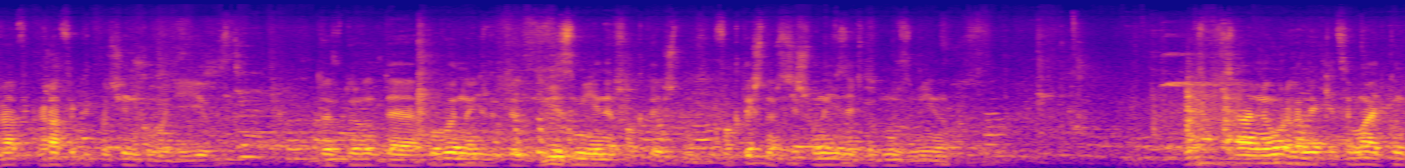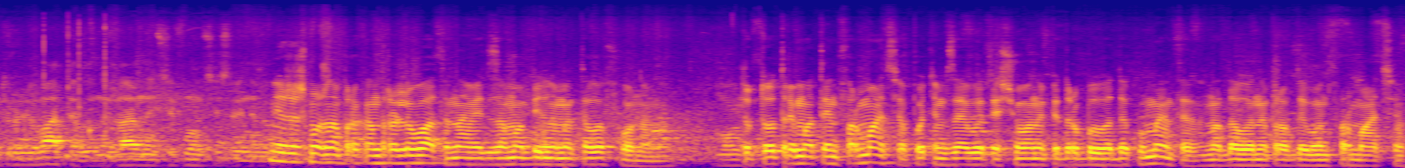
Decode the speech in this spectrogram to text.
графік, графік відпочинку водіїв, де, де- де повинно їздити дві зміни фактично. Фактично всі ж вони їздять в одну зміну. Є спеціальні органи, які це мають контролювати, але, на жаль, вони ці функції свої не виконують. же ж можна проконтролювати навіть за мобільними телефонами. Тобто отримати інформацію, а потім заявити, що вони підробили документи, надали неправдиву інформацію.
